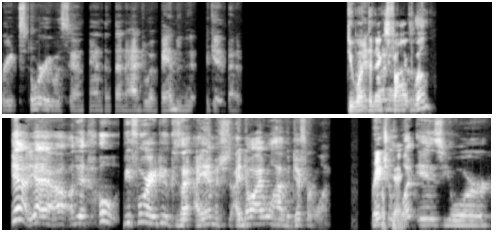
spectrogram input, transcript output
great story with Sandman and then had to abandon it to get Venom. Do you want I- the next five. Will? Yeah, yeah, yeah. I'll, I'll do that. Oh, before I do, because I, I am interested, I know I will have a different one. Rachel, Okay. what is your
